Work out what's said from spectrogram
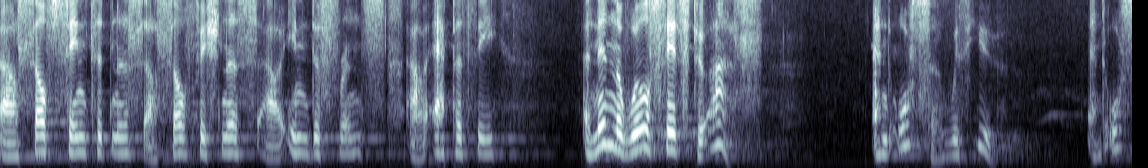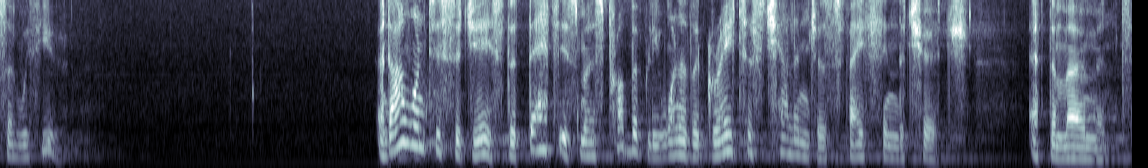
our self centeredness, our selfishness, our indifference, our apathy. And then the world says to us, and also with you, and also with you. And I want to suggest that that is most probably one of the greatest challenges facing the church at the moment.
